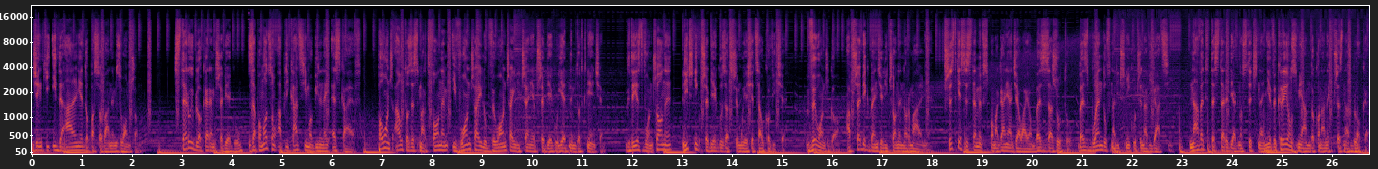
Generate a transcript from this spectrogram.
dzięki idealnie dopasowanym złączom. Steruj blokerem przebiegu za pomocą aplikacji mobilnej SKF. Połącz auto ze smartfonem i włączaj lub wyłączaj liczenie przebiegu jednym dotknięciem. Gdy jest włączony, licznik przebiegu zatrzymuje się całkowicie. Wyłącz go, a przebieg będzie liczony normalnie. Wszystkie systemy wspomagania działają bez zarzutu, bez błędów na liczniku czy nawigacji. Nawet testery diagnostyczne nie wykryją zmian dokonanych przez nasz bloker.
